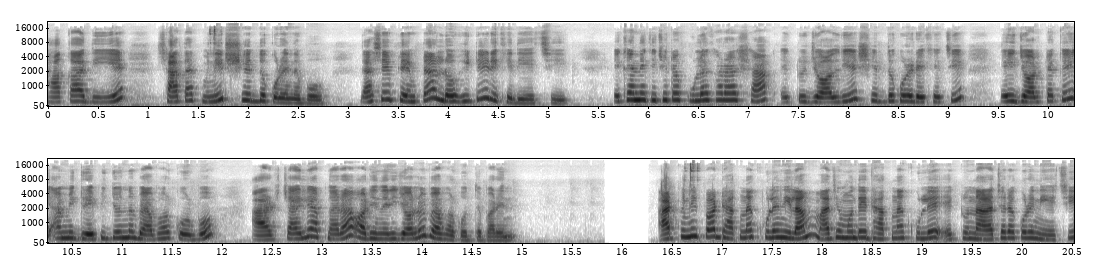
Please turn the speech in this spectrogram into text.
ঢাকা দিয়ে সাত আট মিনিট সেদ্ধ করে নেব। গ্যাসের ফ্লেমটা লো হিটে রেখে দিয়েছি। এখানে কিছুটা কুলেখাড়া শাক একটু জল দিয়ে সেদ্ধ করে রেখেছি। এই জলটাকেই আমি গ্রেভির জন্য ব্যবহার করব। আর চাইলে আপনারা অর্ডিনারি জলও ব্যবহার করতে পারেন। আট মিনিট পর ঢাকনা খুলে নিলাম। মাঝে মধ্যে ঢাকনা খুলে একটু নাড়াচাড়া করে নিয়েছি।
